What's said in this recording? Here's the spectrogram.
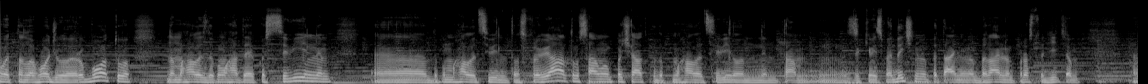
От, налагоджували роботу, намагались допомагати якось цивільним, е, допомагали цивільним там, з провіантом самого початку, допомагали цивільним там з якимись медичними питаннями, банально просто дітям е,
